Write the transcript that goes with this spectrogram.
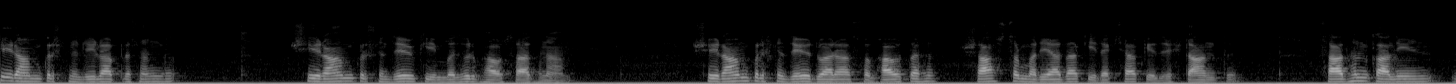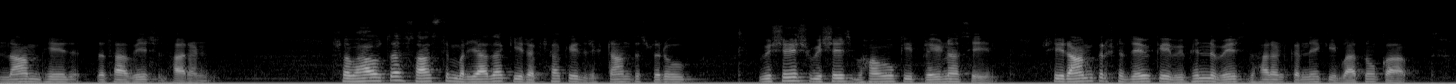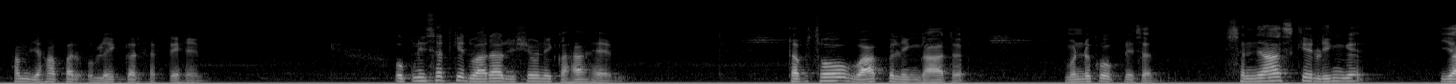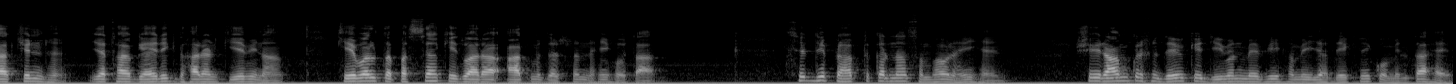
श्री रामकृष्ण लीला प्रसंग श्री रामकृष्ण देव की मधुर भाव साधना। श्री रामकृष्ण देव द्वारा स्वभावतः शास्त्र मर्यादा की रक्षा के दृष्टांत, साधनकालीन नाम भेद तथा वेश धारण। स्वभावतः शास्त्र मर्यादा की रक्षा के दृष्टांत स्वरूप विशेष विशेष भावों की प्रेरणा से श्री रामकृष्ण देव के विभिन्न वेश धारण करने की बातों का हम यहाँ पर उल्लेख कर सकते हैं। उपनिषद के द्वारा ऋषियों ने कहा है, तपसो वाप्यलिंगात। मुंडको उपनिषद, संन्यास के लिंग या चिन्ह यथा गैरिक धारण किए बिना केवल तपस्या के द्वारा आत्मदर्शन नहीं होता। सिद्धि प्राप्त करना संभव नहीं है। श्री रामकृष्ण देव के जीवन में भी हमें यह देखने को मिलता है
